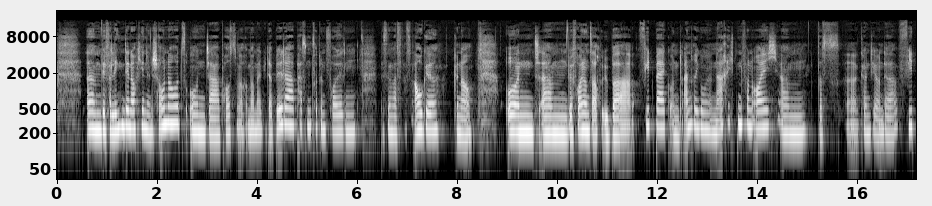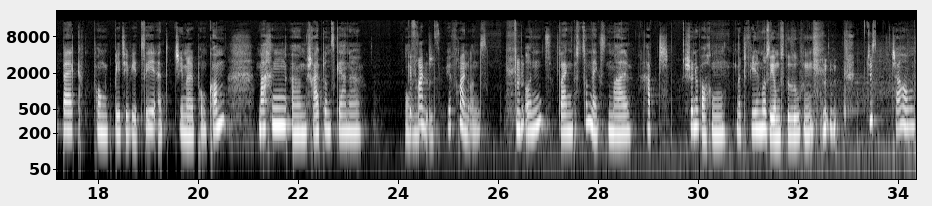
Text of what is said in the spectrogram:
Ähm, wir verlinken den auch hier in den Show Notes und da posten wir auch immer mal wieder Bilder passend zu den Folgen. Bisschen was fürs Auge, genau. Und ähm, wir freuen uns auch über Feedback und Anregungen und Nachrichten von euch. Ähm, das äh, könnt ihr unter feedback.btwc.gmail.com machen. Ähm, schreibt uns gerne. wir freuen uns. Wir freuen uns. und sagen bis zum nächsten Mal. Habt schöne Wochen mit vielen Museumsbesuchen. Tschüss. Ciao.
